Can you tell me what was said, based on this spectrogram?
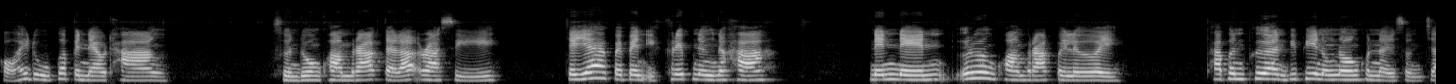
ขอให้ดูเพื่อเป็นแนวทาง ส่วนดวงความรักแต่ละราศีจะแยกไปเป็นอีกคลิปหนึ่งนะคะ เน้นๆเรื่องความรักไปเลย ถ้าเพื่อนๆ พี่ๆ น้องๆ คนไหนสนใจ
